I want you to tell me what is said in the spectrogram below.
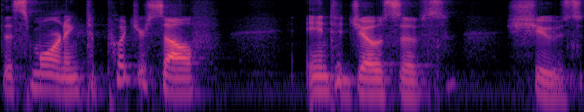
this morning to put yourself into Joseph's shoes.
